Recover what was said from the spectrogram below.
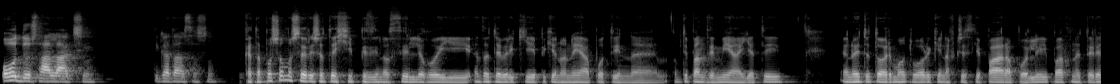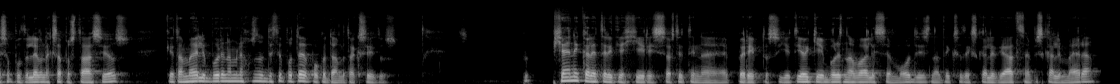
όντως θα αλλάξει την κατάσταση. Κατά πόσο όμως θεωρείς ότι έχει επιδεινωθεί λίγο η ενδοτευρική επικοινωνία από την, ε, από την πανδημία, γιατί εννοείται το remote working αυξήθηκε πάρα πολύ. Υπάρχουν εταιρείες που δουλεύουν εξ αποστάσεως και τα μέλη μπορεί να μην έχουν συναντηθεί ποτέ από κοντά μεταξύ τους. Ποια είναι η καλύτερη διαχείριση σε αυτή την ε, περίπτωση, Γιατί, OK, μπορείς να βάλεις emojis, να δείξεις ότι έχεις καλή διάθεση, να πεις καλημέρα.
